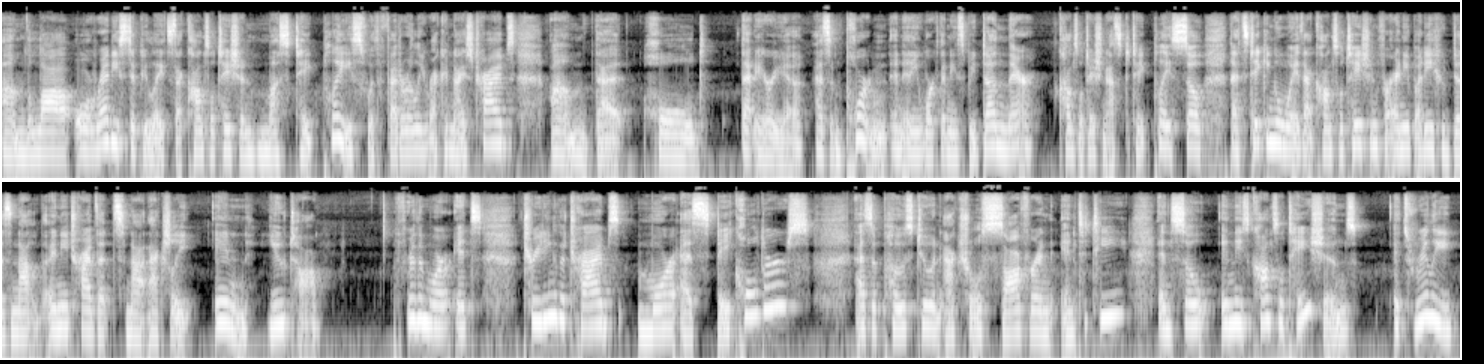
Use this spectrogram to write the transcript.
um, the law already stipulates that consultation must take place with federally recognized tribes um, that hold that area as important in any work that needs to be done there consultation has to take place. So that's taking away that consultation for anybody who does not, any tribe that's not actually in Utah. Furthermore, it's treating the tribes more as stakeholders as opposed to an actual sovereign entity. And so in these consultations, it's really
